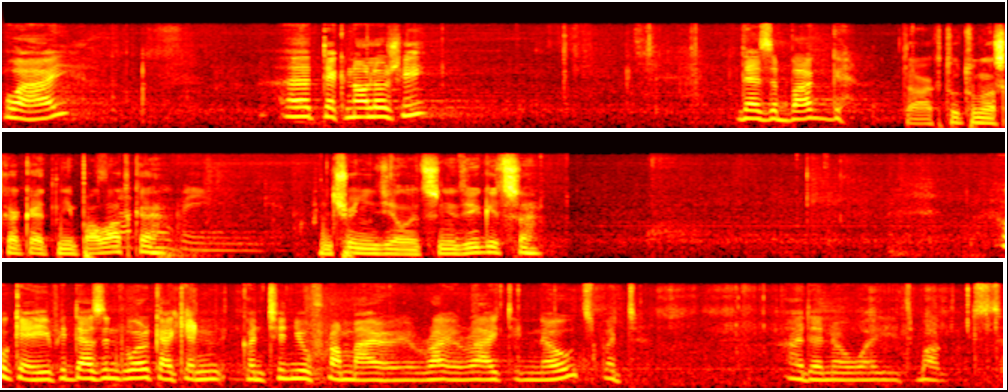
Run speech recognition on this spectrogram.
Why? uh, technology. There's a bug. Так, тут у нас какая-то неполадка. Moving. Ничего не делается, не двигается. Okay, if it doesn't work, I can continue from my ri- writing notes, but I don't know why it's bugged.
